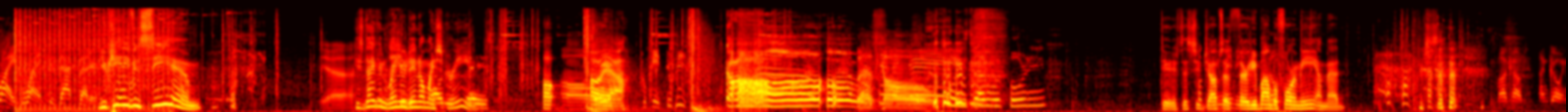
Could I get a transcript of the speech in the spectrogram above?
Right, right, because that's better. You can't even see him. Yeah. He's not even Shoot rendered in on my screen. Oh, Oh, oh yeah. Two piece, two piece. Oh! Let's go. 27 with 40. Dude, if this dude Fucking drops a 30 bomb bro. before me, I'm mad. Mark out. I'm going.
